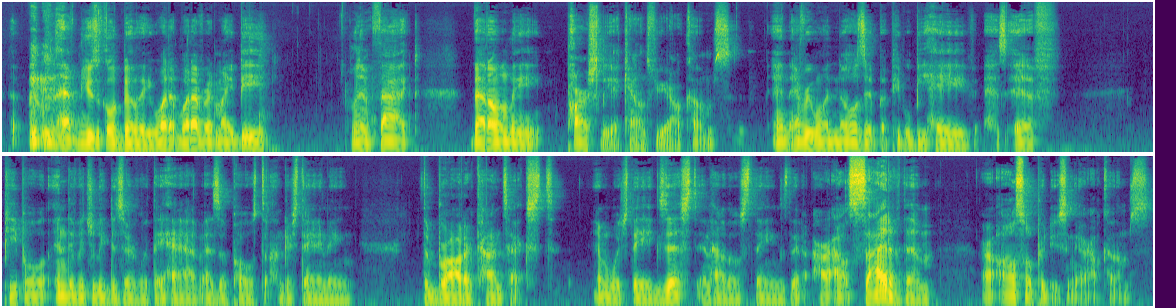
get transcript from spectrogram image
have musical ability. What whatever it might be. When in fact, that only partially accounts for your outcomes and everyone knows it, but people behave as if people individually deserve what they have as opposed to understanding the broader context in which they exist and how those things that are outside of them are also producing their outcomes.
